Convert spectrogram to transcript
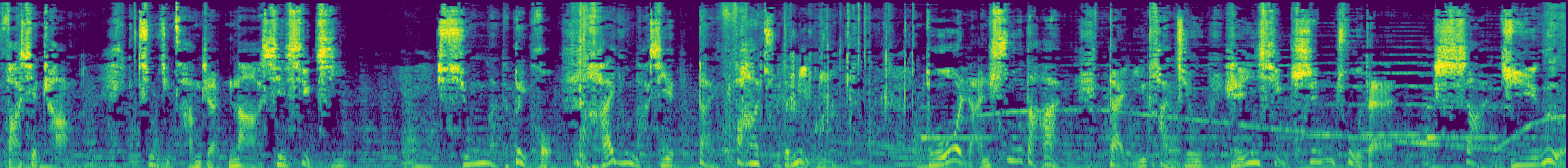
发现场究竟藏着哪些信息？凶案的背后还有哪些待发掘的秘密？博然说大案，带您探究人性深处的善与恶。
